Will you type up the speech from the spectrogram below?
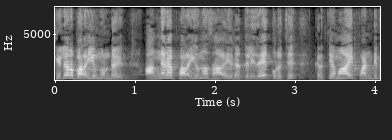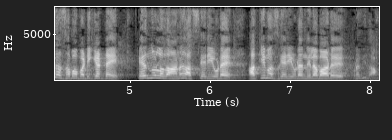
ചിലർ പറയുന്നുണ്ട്. അങ്ങനെ പറയുന്ന സാഹചര്യത്തിൽ ഇതേക്കുറിച്ച് കൃത്യമായി പണ്ഡിത സഭ പഠിക്കട്ടെ എന്നുള്ളതാണ് അസ്കരിയുടെ അക്കിം അസ്കരിയുടെ നിലപാട്. പ്രതിത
